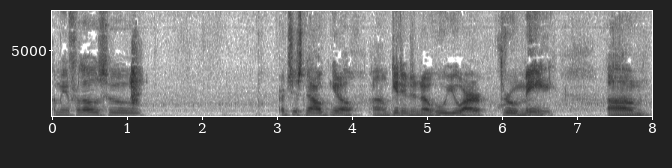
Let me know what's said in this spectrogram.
I mean, for those who are just now, you know, um, getting to know who you are through me, um,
